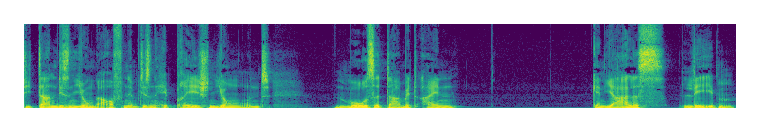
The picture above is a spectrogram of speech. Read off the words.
die dann diesen Jungen aufnimmt, diesen hebräischen Jungen, und Mose damit ein geniales Leben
